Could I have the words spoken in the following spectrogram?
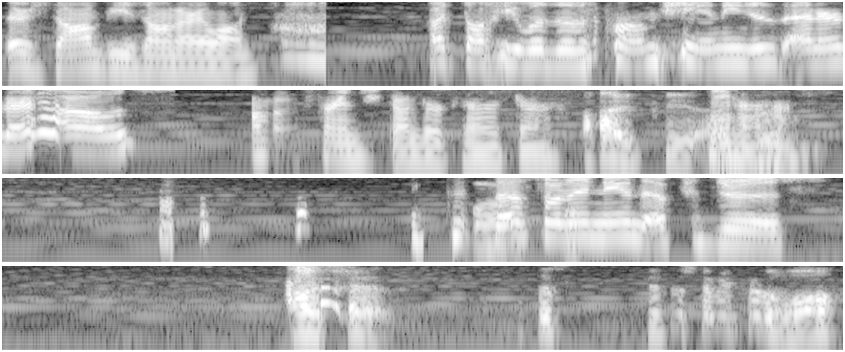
There's zombies on our lawn. I thought he was a zombie and he just entered our house. I'm a transgender character. IP Esses. That's what I named it. Pidgeris. Oh shit. This did this hit me through the wall?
